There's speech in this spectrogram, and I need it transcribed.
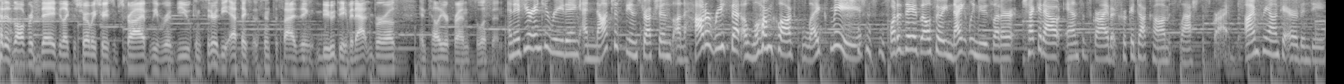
That is all for today. If you like the show, make sure you subscribe, leave a review, consider the ethics of synthesizing new David Attenboroughs, and tell your friends to listen. And if you're into reading and not just the instructions on how to reset alarm clocks like me, What a Day is also a nightly newsletter. Check it out and subscribe at crooked.com slash subscribe. I'm Priyanka Aribindi.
